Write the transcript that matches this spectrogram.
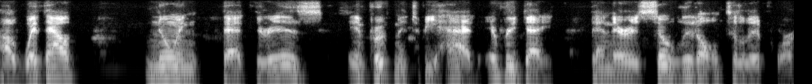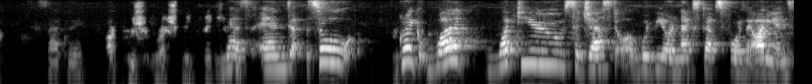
uh, without knowing that there is improvement to be had every day, then there is so little to live for. Exactly. I appreciate Rashmi. Thank you. Yes. And so, Greg, what what do you suggest would be our next steps for the audience?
